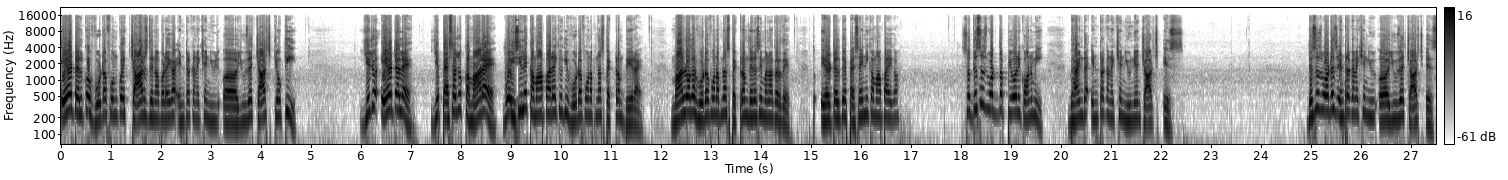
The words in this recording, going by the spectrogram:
एयरटेल को वोडाफोन को एक चार्ज देना पड़ेगा इंटरकनेक्शन यूजेज चार्ज क्योंकि ये जो एयरटेल है, ये पैसा जो कमा रहा है, वो इसीलिए कमा पा रहा है क्योंकि वोडाफोन अपना स्पेक्ट्रम दे रहा है मान लो अगर वोडाफोन अपना स्पेक्ट्रम देने से मना कर दे तो एयरटेल तो पैसा ही नहीं कमा पाएगा। So this is what the pure economy behind the interconnection union charge is this is what is interconnection usage charge is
